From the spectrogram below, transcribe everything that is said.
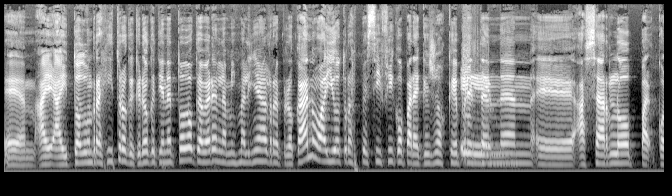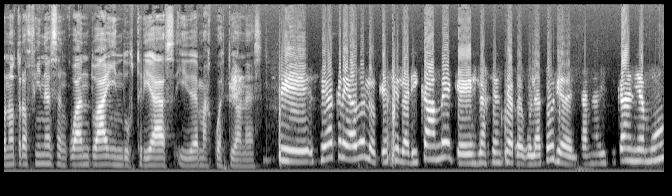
Em, hay, todo un registro que creo que tiene todo que ver en la misma línea del ReproCan o hay otro específico para aquellos que pretenden eh, hacerlo con otros fines en cuanto a industrias y demás cuestiones. se ha creado lo que es el ARICAME, que es la agencia regulatoria del cannabis y cáñamo.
